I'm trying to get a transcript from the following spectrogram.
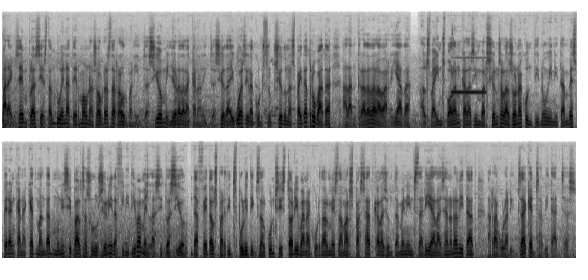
Per exemple, si estan duent a terme unes obres de reurbanització, millora de la canalització d'aigües i la construcció d'un espai de trobada a l'entrada de la barriada. Els veïns volen que les inversions a la zona continuïn i també esperen que en aquest mandat municipal se solucioni definitivament la situació. De fet, els partits polítics del consistori van acordar el mes de març passat que l'Ajuntament instaria a la Generalitat a regularitzar aquests habitatges.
